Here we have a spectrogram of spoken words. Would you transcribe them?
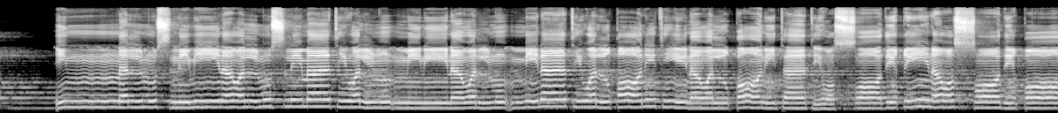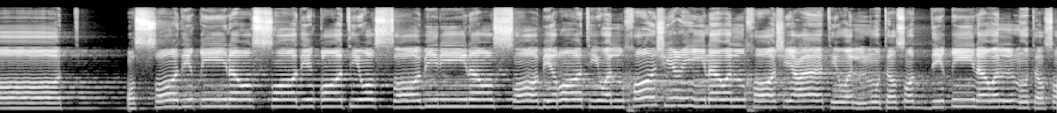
إن المسلمين والمسلمات والمؤمنين والمؤمنات والقانتين والقانتات والصادقين والصادقات والصادقين والصادقات والصابرين والصابرات والخاشعين والخاشعات والمتصدقين والمتصدقات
